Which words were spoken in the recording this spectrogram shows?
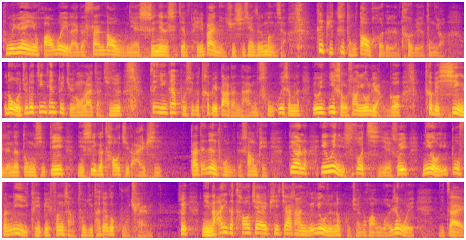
他们愿意花未来的三到五年、十年的时间陪伴你去实现这个梦想。这批志同道合的人特别的重要。那我觉得今天对九龙来讲，其实这应该不是一个特别大的难处。为什么呢？因为你手上有两个特别吸引人的东西。第一，你是一个超级的 IP，大家认同你的商品。第二呢，因为你是做企业，所以你有一部分利益可以被分享出去，它叫做股权。所以你拿一个超级 IP 加上一个诱人的股权的话，我认为你在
